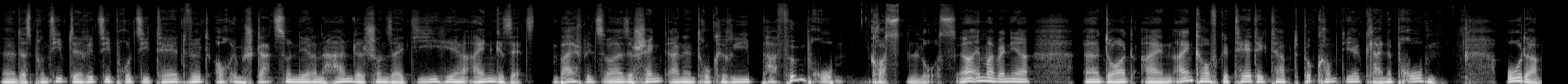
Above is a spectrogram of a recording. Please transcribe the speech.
Äh, das Prinzip der Reziprozität wird auch im stationären Handel schon seit jeher eingesetzt. Beispielsweise schenkt eine Druckerie Parfümproben kostenlos. Ja, immer wenn ihr äh, dort einen Einkauf getätigt habt, bekommt ihr kleine Proben. Oder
